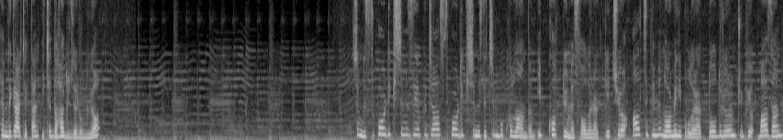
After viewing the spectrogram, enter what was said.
hem de gerçekten içi daha güzel oluyor. Şimdi spor dikişimizi yapacağız. Spor dikişimiz için bu kullandığım ip kot düğmesi olarak geçiyor. Alt ipimi normal ip olarak dolduruyorum. Çünkü bazen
